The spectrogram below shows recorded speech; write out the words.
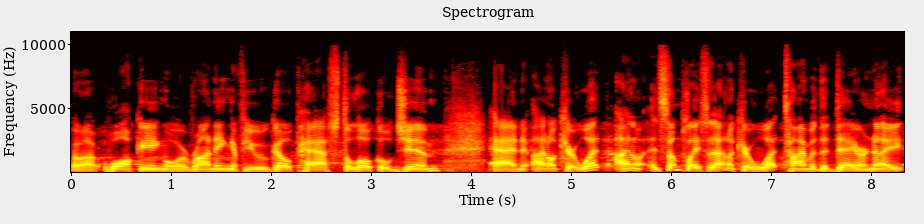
uh, walking or running, if you go past the local gym, and I don't care what, I don't, in some places, I don't care what time of the day or night,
